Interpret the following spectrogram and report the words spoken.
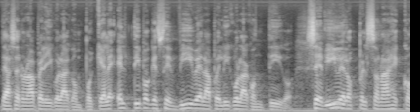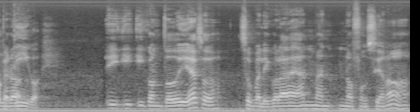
de hacer una película con. Porque él es el tipo que se vive la película contigo. Se vive Y- los personajes pero- contigo. Y, y, y con todo y eso, su película de Ant-Man no funcionó.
